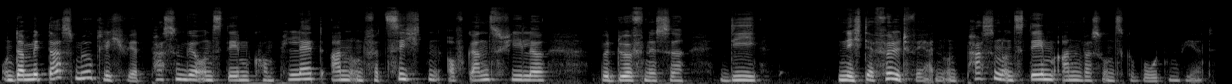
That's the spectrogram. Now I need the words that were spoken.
Und damit das möglich wird, passen wir uns dem komplett an und verzichten auf ganz viele Bedürfnisse, die nicht erfüllt werden und passen uns dem an, was uns geboten wird.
